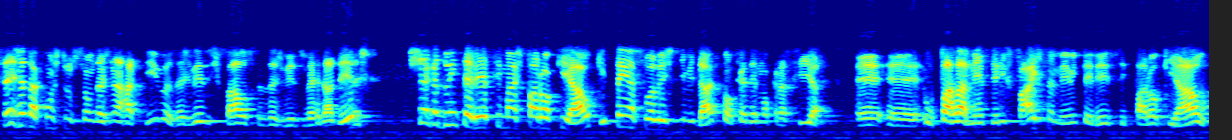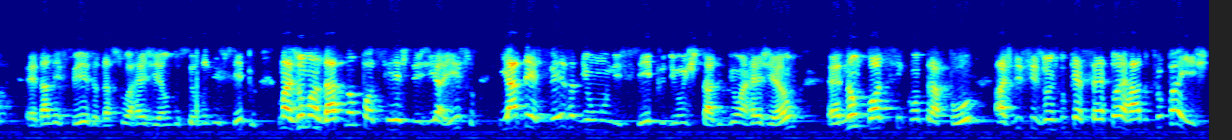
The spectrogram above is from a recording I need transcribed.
seja da construção das narrativas, às vezes falsas, às vezes verdadeiras, chega do interesse mais paroquial, que tem a sua legitimidade, qualquer democracia, é, é, o parlamento ele faz também o interesse paroquial é, da defesa da sua região, do seu município, mas o mandato não pode se restringir a isso e a defesa de um município, de um estado, de uma região é, não pode se contrapor às decisões do que é certo ou errado para o país.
